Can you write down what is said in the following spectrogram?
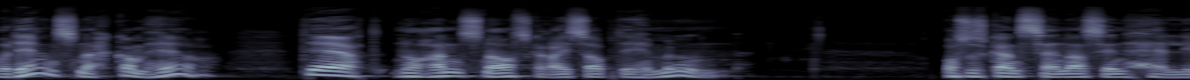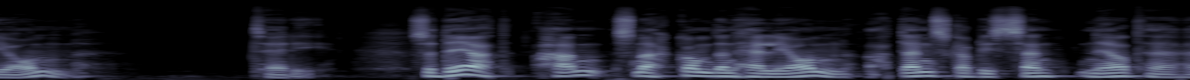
Og det han snakker om her, det er at når han snart skal reise opp til himmelen, og så skal han sende sin Hellige Ånd til dem. Så det at han snakker om Den hellige ånd, at den skal bli sendt ned til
